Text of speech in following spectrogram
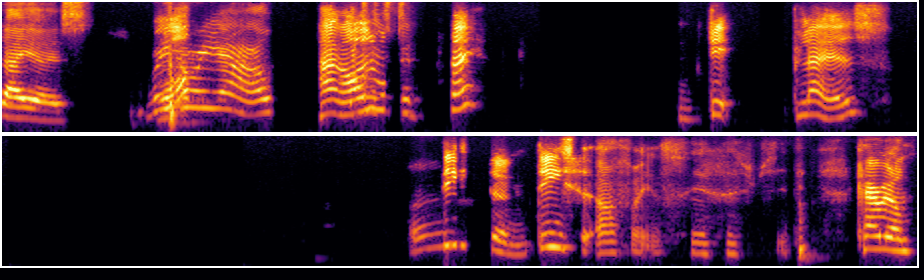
players. Villarreal, hang on, just a, di- players, decent, decent. I think. Carry on.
